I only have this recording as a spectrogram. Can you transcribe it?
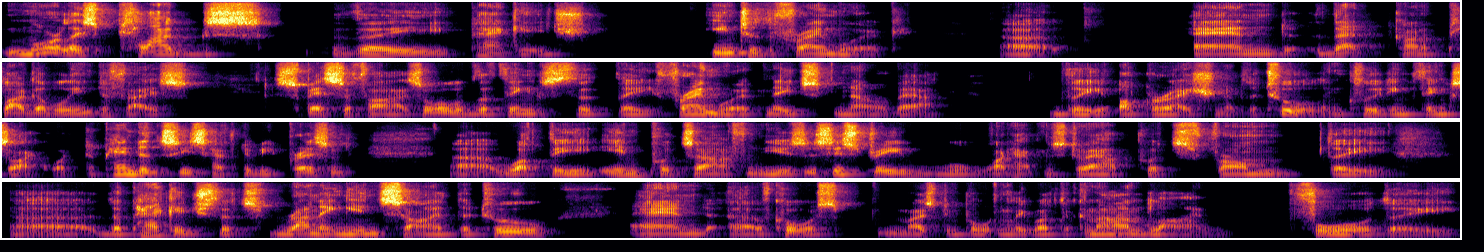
more or less plugs the package into the framework. Uh, and that kind of pluggable interface specifies all of the things that the framework needs to know about the operation of the tool, including things like what dependencies have to be present, uh, what the inputs are from the user's history, what happens to outputs from the, uh, the package that's running inside the tool, and uh, of course, most importantly, what the command line for the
